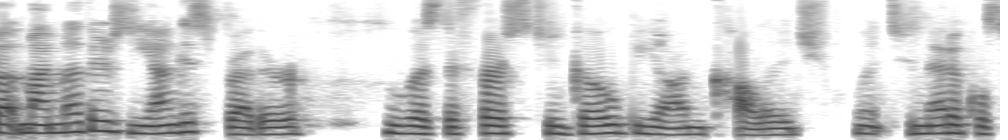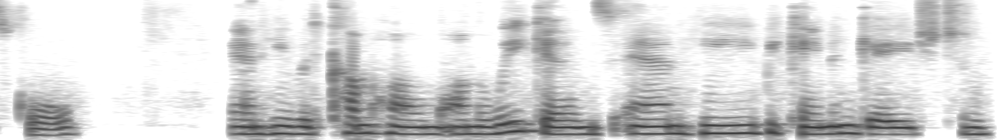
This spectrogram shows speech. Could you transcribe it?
But my mother's youngest brother, who was the first to go beyond college, went to medical school and he would come home on the weekends and he became engaged to a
